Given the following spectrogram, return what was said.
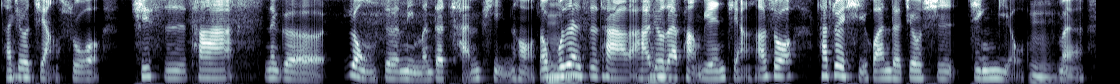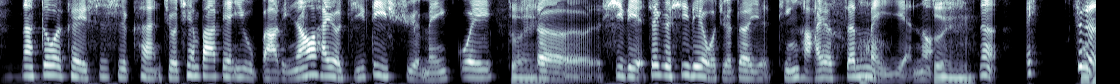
她就讲说。其实他那个用的你们的产品哈，我不认识他了，他就在旁边讲，他说他最喜欢的就是精油，嗯，那各位可以试试看，九千八变一五八零，然后还有极地雪玫瑰的系列，这个系列我觉得也挺好，还有森美颜呢，对，那哎，这个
